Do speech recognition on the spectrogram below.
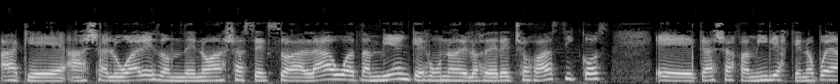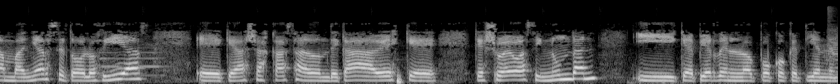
a que haya lugares donde no haya sexo al agua también, que es uno de los derechos básicos, eh, que haya familias que no puedan bañarse todos los días, que haya casas donde cada vez que, que llueva se inundan y que pierden lo poco que tienen.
